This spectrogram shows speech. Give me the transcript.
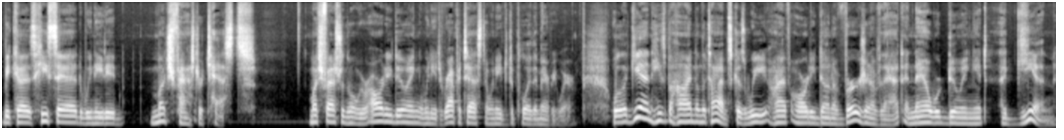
because he said we needed much faster tests much faster than what we were already doing, and we need to rapid test and we need to deploy them everywhere. Well, again, he's behind on the times because we have already done a version of that, and now we're doing it again.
